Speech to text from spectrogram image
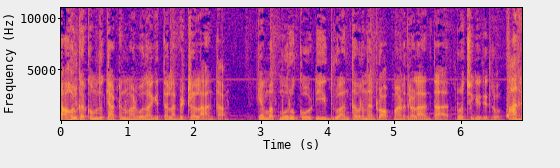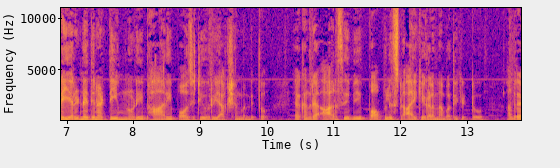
ರಾಹುಲ್ ಕರ್ಕೊಂಬಂದು ಕ್ಯಾಪ್ಟನ್ ಮಾಡ್ಬೋದಾಗಿತ್ತಲ್ಲ, ಬಿಟ್ರಲ್ಲ ಅಂತ. ಎಂಬತ್ಮೂರು ಕೋಟಿ ಇದ್ರು ಅಂತವರನ್ನ ಡ್ರಾಪ್ ಮಾಡಿದ್ರಲ್ಲ ಅಂತ ರೋಚಿಗೆದ್ದಿದ್ರು ಆದರೆ ಎರಡನೇ ದಿನ ಟೀಮ್ ನೋಡಿ ಭಾರಿ ಪಾಸಿಟಿವ್ ರಿಯಾಕ್ಷನ್ ಬಂದಿತ್ತು. ಯಾಕಂದ್ರೆ ಆರ್ ಸಿ ಬಿ ಪಾಪ್ಯುಲಿಸ್ಟ್ ಆಯ್ಕೆಗಳನ್ನ ಬದಿಗಿಟ್ಟು ಅಂದರೆ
